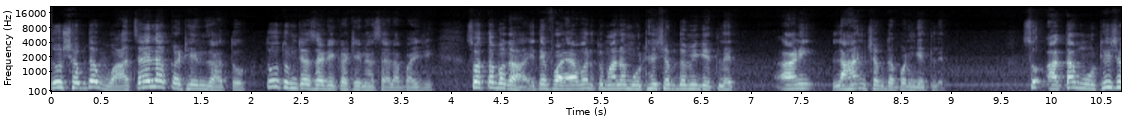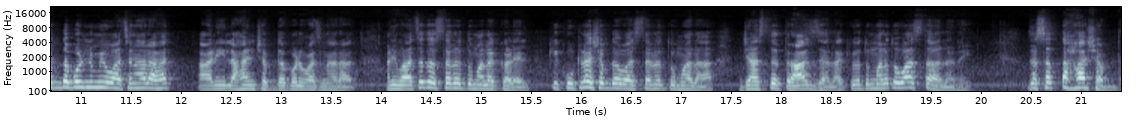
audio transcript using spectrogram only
जो शब्द वाचायला कठीण जातो तो तुमच्यासाठी कठीण असायला पाहिजे. सो आता बघा इथे फळ्यावर तुम्हाला मोठे शब्द मी घेतलेत आणि लहान शब्द पण घेतलेत. सो आता मोठे शब्द पण तुम्ही वाचणार आहात आणि लहान शब्द पण वाचणार आहात. आणि वाचत असताना तुम्हाला कळेल की कुठला शब्द वाचताना तुम्हाला जास्त त्रास झाला किंवा तुम्हाला तो वाचता आला नाही. जसं तहा हा शब्द.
